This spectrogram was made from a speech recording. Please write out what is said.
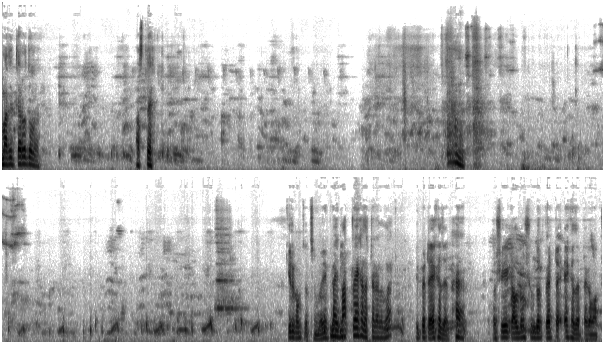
মাটির তেরো তোমার আস্তে। কীরকম চাচ্ছেন ভাই? ভাই মাত্র এক হাজার টাকা দেবো এই পেয়ারটা এক হাজার? হ্যাঁ। তো সেই কালদম সুন্দর পেয়ারটা এক হাজার টাকা মাত্র।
